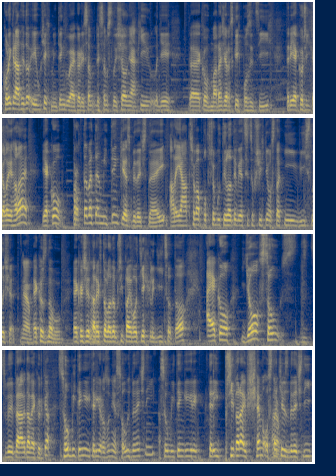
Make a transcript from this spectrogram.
kolikrát je to i u těch meetingů, jako když jsem, když jsem slyšel nějaký lidi jako v manažerských pozicích, kteří jako říkali, hele, jako pro tebe ten meeting je zbytečný, ale já třeba potřebuji tyhle ty věci, co všichni ostatní ví slyšet. Jo. Jako znovu. Jakože tady v tomhle případě od těch lidí, co to. A jako, jo, jsou, právě tam jako říkal, jsou meetingy, které rozhodně jsou zbytečný a jsou meetingy, kdy, který připadají všem ostatním Ano. zbytečný,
